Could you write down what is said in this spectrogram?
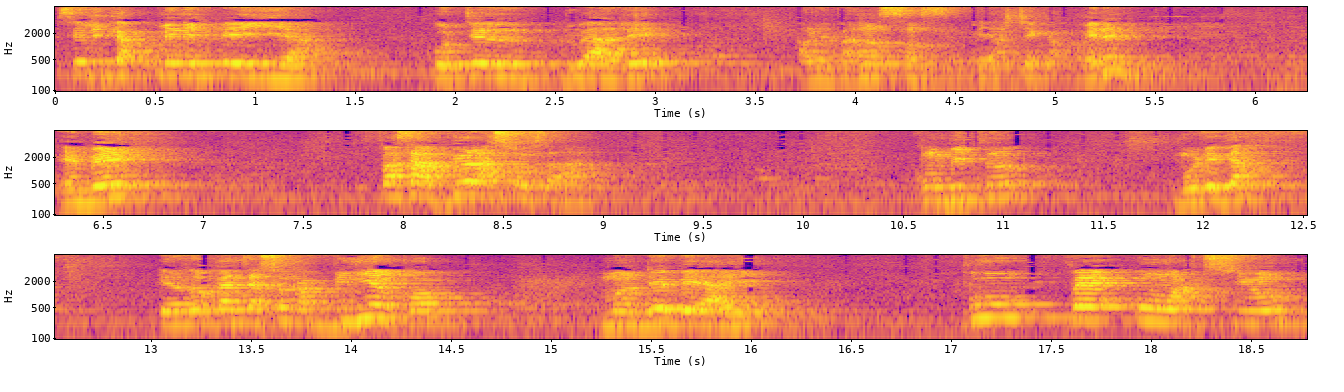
se li kap mene peyi ya, kote l dwe ale, alo e banan sans PHT kap menen. E ben, fasa violasyon sa, konbit lan, mou le gaf, e l organizasyon kap bini ankon, mande BAI, pou fe on aksyon,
